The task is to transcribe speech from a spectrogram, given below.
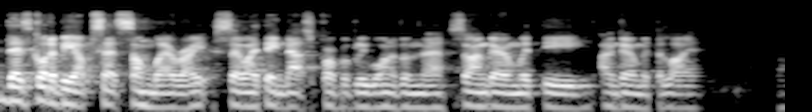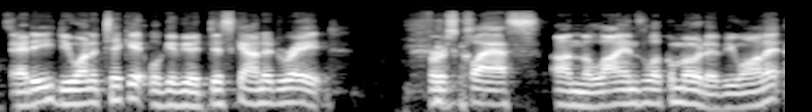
There's got to be upset somewhere, right? So I think that's probably one of them there. So I'm going with the I'm going with the Lions. Eddie, do you want a ticket? We'll give you a discounted rate first class on the Lions locomotive. You want it?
